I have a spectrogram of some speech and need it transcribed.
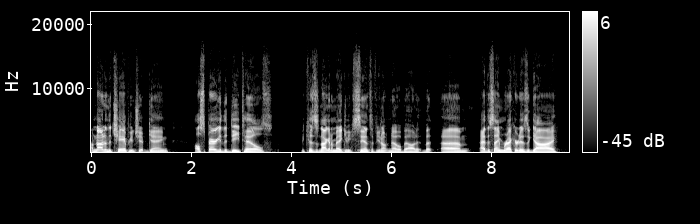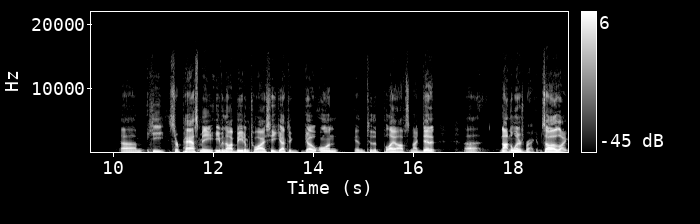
I'm not in the championship game. I'll spare you the details because it's not going to make any sense if you don't know about it. But um, I had the same record as a guy um, he surpassed me, even though I beat him twice. He got to go on into the playoffs, and I didn't. Uh, not in the winners bracket. So I was like,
